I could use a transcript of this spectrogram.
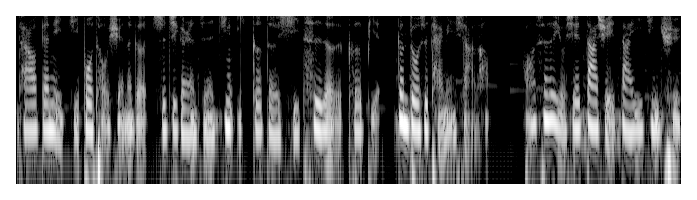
他要跟你挤破头选那个十几个人只能进一个的席次的科别，更多是台面下的哈，好像甚至有些大学大一进去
